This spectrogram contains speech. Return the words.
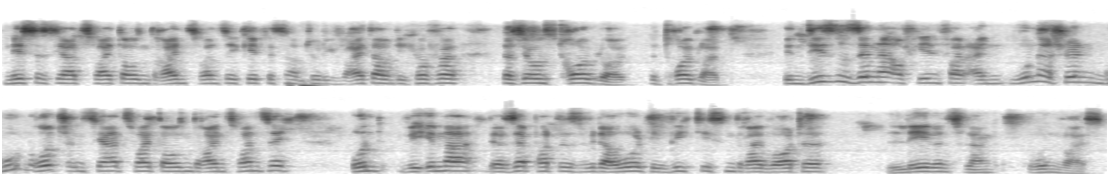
Nächstes Jahr 2023 geht es natürlich weiter und ich hoffe, dass ihr uns treu bleibt. Treu bleibt. In diesem Sinne auf jeden Fall einen wunderschönen guten Rutsch ins Jahr 2023 und wie immer, der Sepp hat es wiederholt, die wichtigsten drei Worte, lebenslang grün-weiß.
